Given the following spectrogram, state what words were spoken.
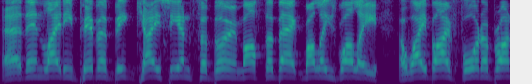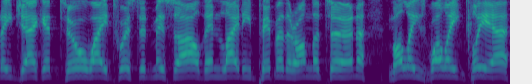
Uh, then Lady Pippa, Big Casey and Faboom off the back. Molly's Wally away by four to Brody Jacket. Two away Twisted Missile. Then Lady Pippa. They're on the turn. Molly's Wally clear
